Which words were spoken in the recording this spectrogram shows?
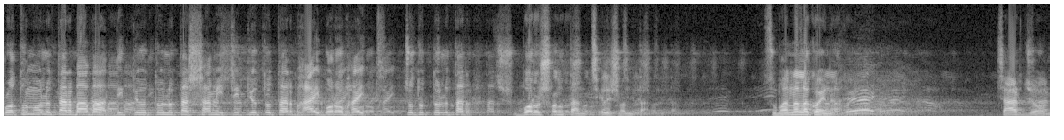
প্রথম হলো তার বাবা, দ্বিতীয়ত হলো তার স্বামী, তৃতীয়ত তার ভাই, বড় ভাই, চতুর্থ হলো তার বড় সন্তান, ছেলে সন্তান। সুবহানাল্লাহ কয় না? চারজন।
